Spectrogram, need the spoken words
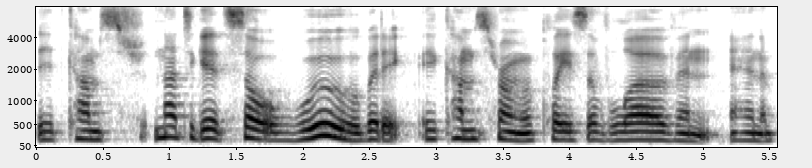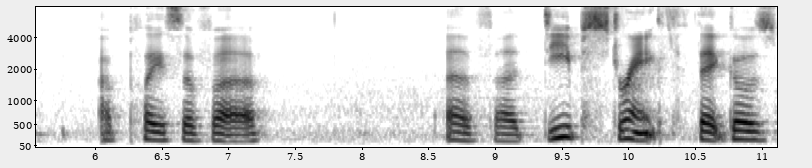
it comes not to get so woo, but it, it comes from a place of love and and a, a place of uh, of uh, deep strength that goes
